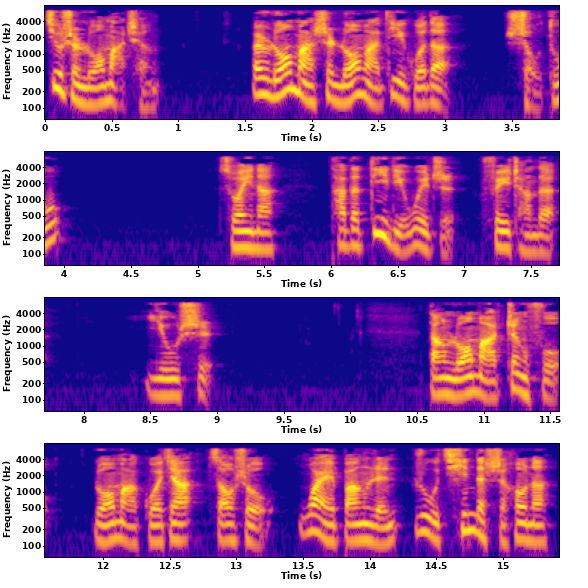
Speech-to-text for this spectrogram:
就是罗马城，而罗马是罗马帝国的首都，所以呢，它的地理位置非常的优势。当罗马政府、罗马国家遭受外邦人入侵的时候呢？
